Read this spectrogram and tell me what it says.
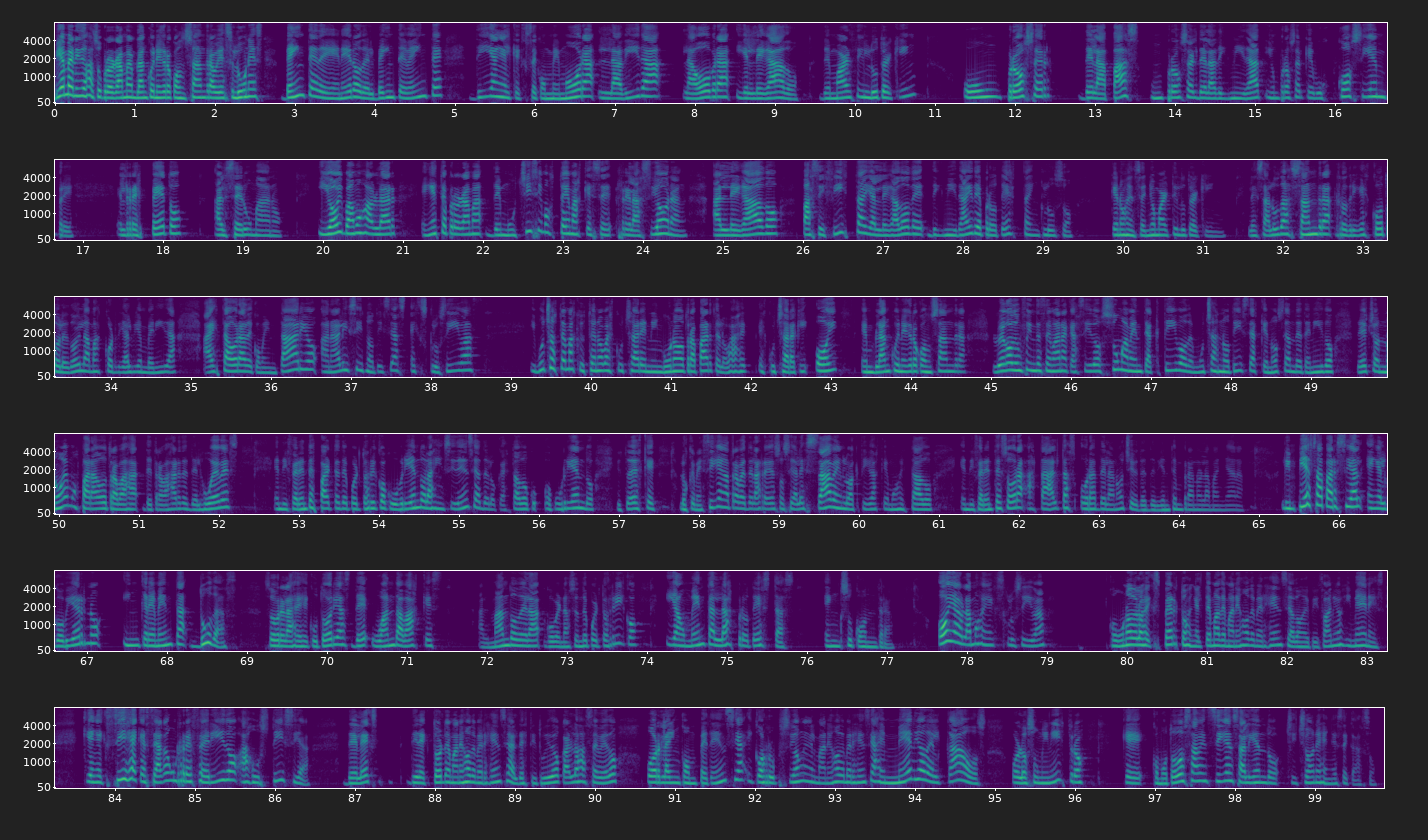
Bienvenidos a su programa en blanco y negro con Sandra. Hoy es lunes 20 de enero del 2020, día en el que se conmemora la vida, la obra y el legado de Martin Luther King, un prócer de la paz, un prócer de la dignidad y un prócer que buscó siempre el respeto al ser humano. Y hoy vamos a hablar en este programa de muchísimos temas que se relacionan al legado pacifista y al legado de dignidad y de protesta incluso que nos enseñó Martin Luther King. Le saluda Sandra Rodríguez Coto. Le doy la más cordial bienvenida a esta hora de comentario, análisis, noticias exclusivas y muchos temas que usted no va a escuchar en ninguna otra parte, lo va a escuchar aquí hoy en blanco y negro con Sandra, luego de un fin de semana que ha sido sumamente activo, de muchas noticias que no se han detenido. De hecho, no hemos parado de trabajar, desde el jueves en diferentes partes de Puerto Rico cubriendo las incidencias de lo que ha estado ocurriendo. Y ustedes que los que me siguen a través de las redes sociales saben lo activas que hemos estado en diferentes horas hasta altas horas de la noche desde bien temprano en la mañana. Limpieza parcial en el gobierno incrementa dudas sobre las ejecutorias de Wanda Vázquez al mando de la gobernación de Puerto Rico y aumentan las protestas en su contra. Hoy hablamos en exclusiva con uno de los expertos en el tema de manejo de emergencia, don Epifanio Jiménez, quien exige que se haga un referido a justicia del ex director de manejo de emergencias, el destituido Carlos Acevedo, por la incompetencia y corrupción en el manejo de emergencias en medio del caos por los suministros que, como todos saben, siguen saliendo chichones en ese caso.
